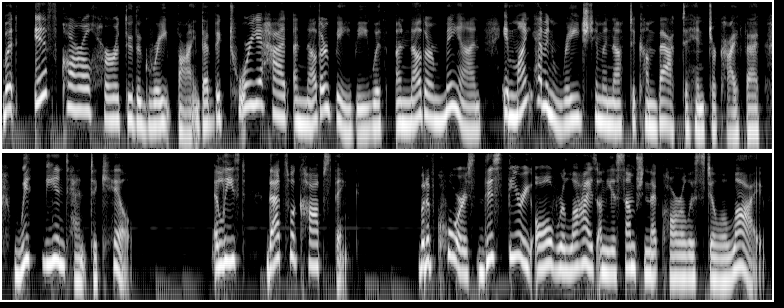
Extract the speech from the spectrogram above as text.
But if Carl heard through the grapevine that Victoria had another baby with another man, it might have enraged him enough to come back to Hinterkaifeck with the intent to kill. At least, that's what cops think. But of course, this theory all relies on the assumption that Carl is still alive.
